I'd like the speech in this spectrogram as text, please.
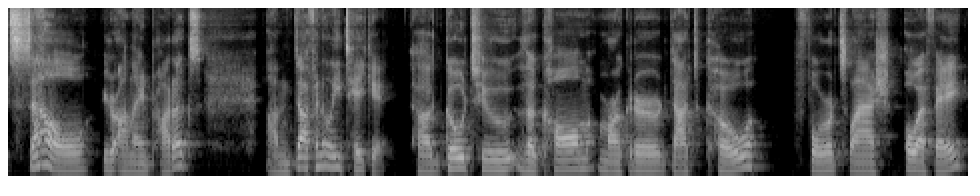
sell your online products um, definitely take it uh, go to thecalmmarketer.co forward slash ofa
